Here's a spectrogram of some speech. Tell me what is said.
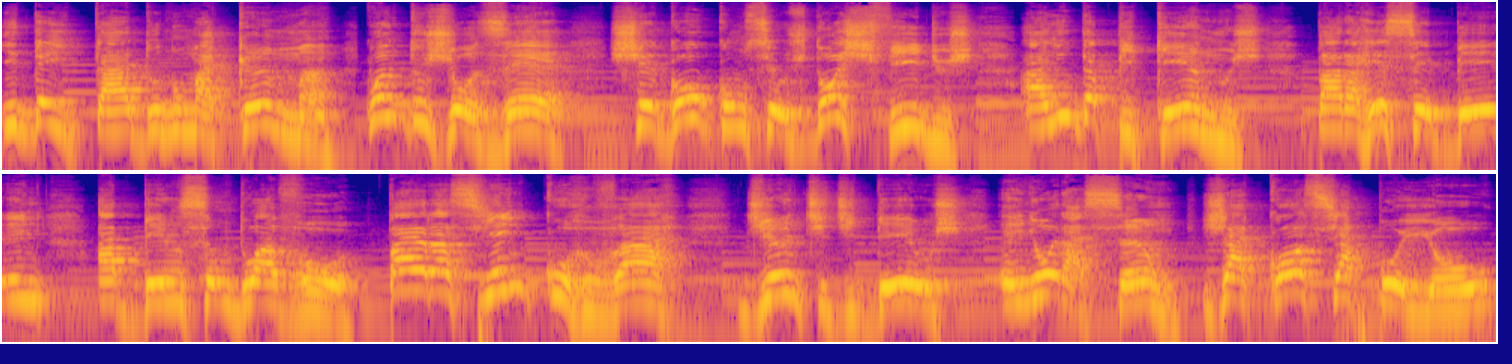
e deitado numa cama, quando José chegou com seus dois filhos, ainda pequenos, para receberem a bênção do avô. Para se encurvar diante de Deus em oração, Jacó se apoiou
